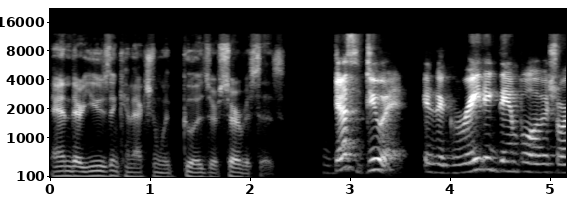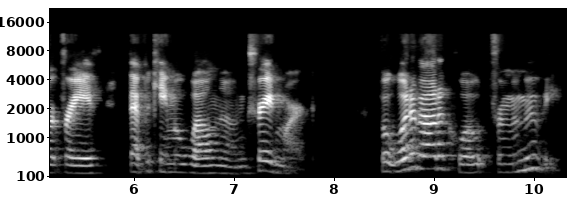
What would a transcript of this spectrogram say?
and they're used in connection with goods or services. Just Do It is a great example of a short phrase that became a well known trademark. But what about a quote from a movie?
